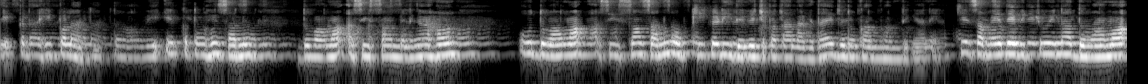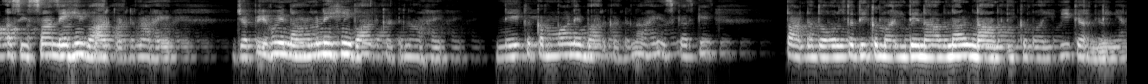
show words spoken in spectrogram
ਇੱਕ ਦਾ ਹੀ ਭਲਾ ਕੀਤਾ ਹੋਵੇ, ਇੱਕ ਤੋਂ ਹੀ ਸਾਨੂੰ ਦੁਆਵਾਂ ਅਸੀਸਾਂ ਮਿਲੀਆਂ ਹੋਣ, ਉਹ ਦੁਆਵਾਂ ਅਸੀਸਾਂ ਸਾਨੂੰ ਔਖੀ ਘੜੀ ਦੇ ਵਿੱਚ ਪਤਾ ਲੱਗਦਾ ਹੈ ਜਦੋਂ ਕੰਮ ਆਉਂਦੀਆਂ ਨੇ। ਕਿ ਸਮੇਂ ਦੇ ਵਿੱਚੋਂ ਇਹਨਾਂ ਦੁਆਵਾਂ ਅਸੀਸਾਂ ਨੇ ਹੀ ਬਾਹਰ ਕੱਢਣਾ ਹੈ। ਜਪੇ ਹੋਏ ਨਾਮ ਨੇ ਹੀ ਬਾਹਰ ਕੱਢਣਾ ਹੈ। ਨੇਕ ਕੰਮਾਂ ਨੇ ਬਾਹਰ ਕੱਢਣਾ ਹੈ। ਇਸ ਕਰਕੇ ਧਨ ਦੌਲਤ ਦੀ ਕਮਾਈ ਦੇ ਨਾਲ ਨਾਲ ਨਾਮ ਦੀ ਕਮਾਈ ਵੀ ਕਰਨੀ ਆ।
